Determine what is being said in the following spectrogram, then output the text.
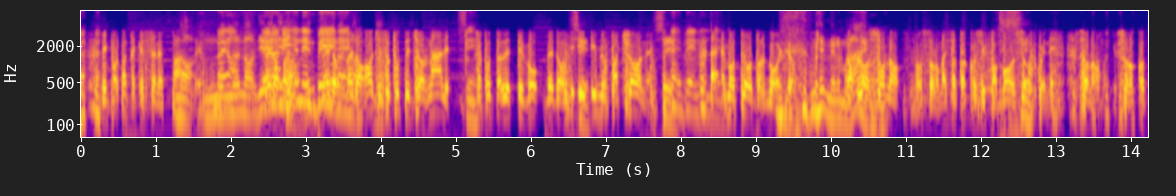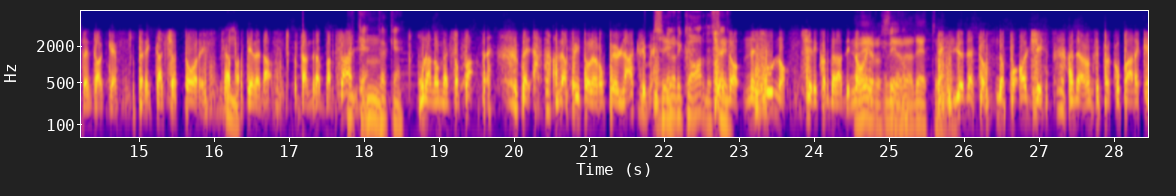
l'importante è che se ne No, parli. no, Beh, no, no, no, era direi di meglio no. nel Vedo, bene. no. vedo oggi su tutti i giornali, Sì. su tutte le tv, vedo Sì. il, il mio faccione. Sì. Eh, beh, È, motivo d'orgoglio. Meno No, male. non, sono, non sono mai stato così famoso, Sì. quindi sono, sono contento anche per i calciatori, a Mm. partire da, da Andrea Barzagli. Perché? Mm. Perché? Un anno e mezzo fa beh, aveva finito l'Europeo in lacrime, Sì. Me lo ricordo, sì. dicendo nessuno si ricorderà di noi. vero, sì, detto. Gli ho detto, dopo oggi Andrea non ti preoccupare che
